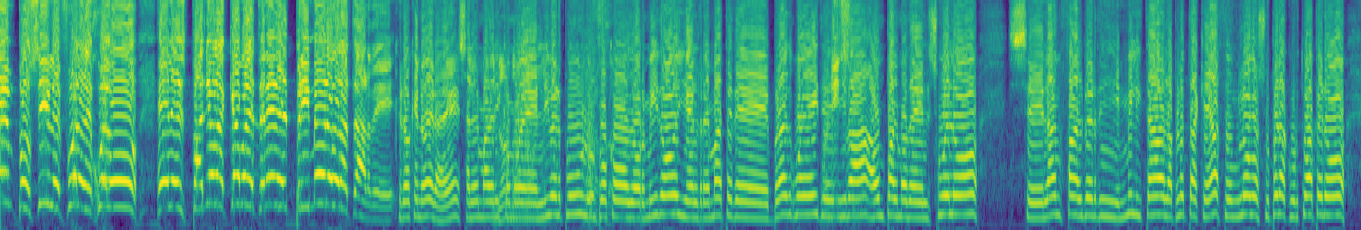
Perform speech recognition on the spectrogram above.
imposible fuera de juego, el Español acaba de tener el primero de la tarde. Creo que no era, ¿eh? Sale el Madrid No, como no, no. el Liverpool, un poco dormido y el remate de Bradway iba a un palmo del suelo. Se lanza Alberdi Militao, la pelota que hace un globo, supera a Courtois, pero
